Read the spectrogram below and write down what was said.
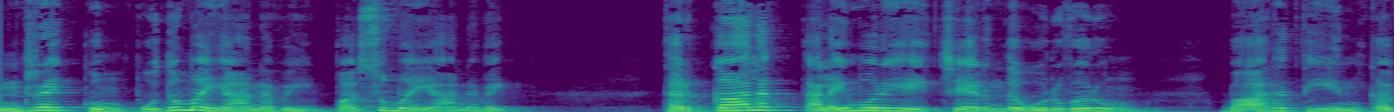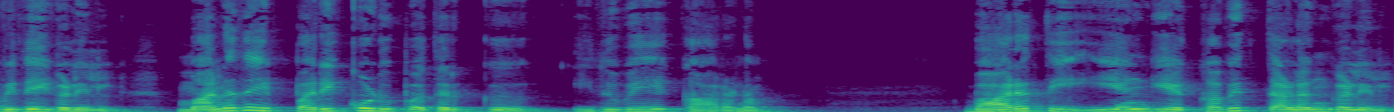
என்றைக்கும் புதுமையானவை பசுமையானவை. தற்கால தலைமுறையைச் சேர்ந்த ஒருவரும் பாரதியின் கவிதைகளில் மனதை பறிகொடுப்பதற்கு இதுவே காரணம். பாரதி இயங்கிய கவித்தளங்களில்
